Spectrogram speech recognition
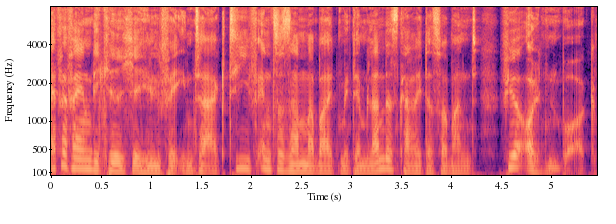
FFN die Kirche Hilfe interaktiv in Zusammenarbeit mit dem Landescaritasverband für Oldenburg.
